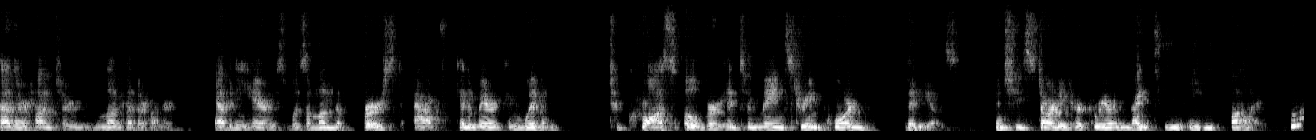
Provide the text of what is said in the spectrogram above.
Heather Hunter. Love Heather Hunter. Ebony Ayes was among the first African American women to cross over into mainstream porn videos. And she started her career in 1985. What?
